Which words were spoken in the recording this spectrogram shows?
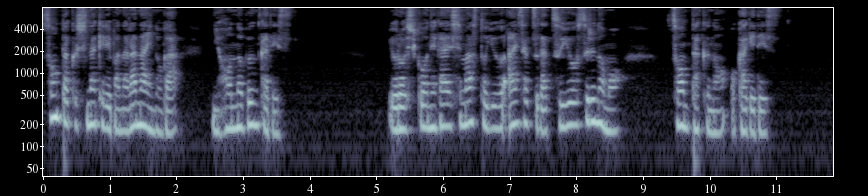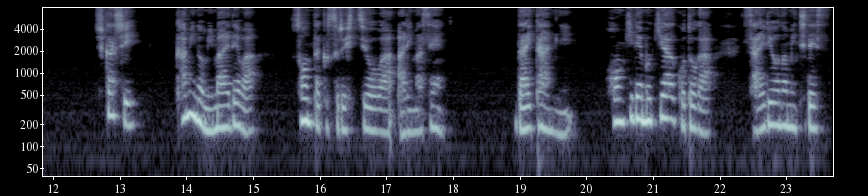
忖度しなければならないのが日本の文化です。よろしくお願いしますという挨拶が通用するのも忖度のおかげです。しかし、神の見前では忖度する必要はありません。大胆に本気で向き合うことが最良の道です。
